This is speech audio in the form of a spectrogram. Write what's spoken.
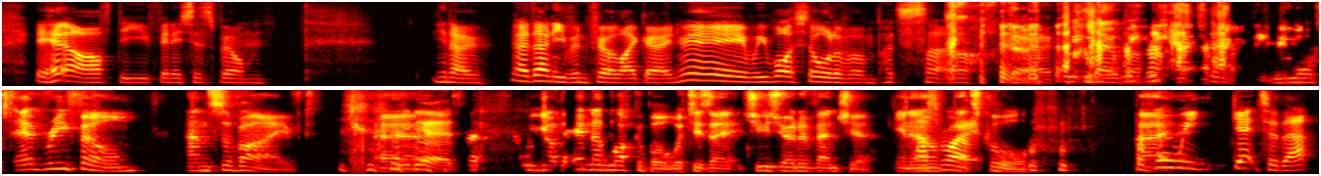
after you finish this film. You know, I don't even feel like going. Hey, we watched all of them. I just like, oh, you No, know, we, no, we, we. We watched every film and survived. Uh, We did. We got the hidden unlockable, which is a choose your own adventure. You know, That's right. That's cool. Before Uh, we get to that,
